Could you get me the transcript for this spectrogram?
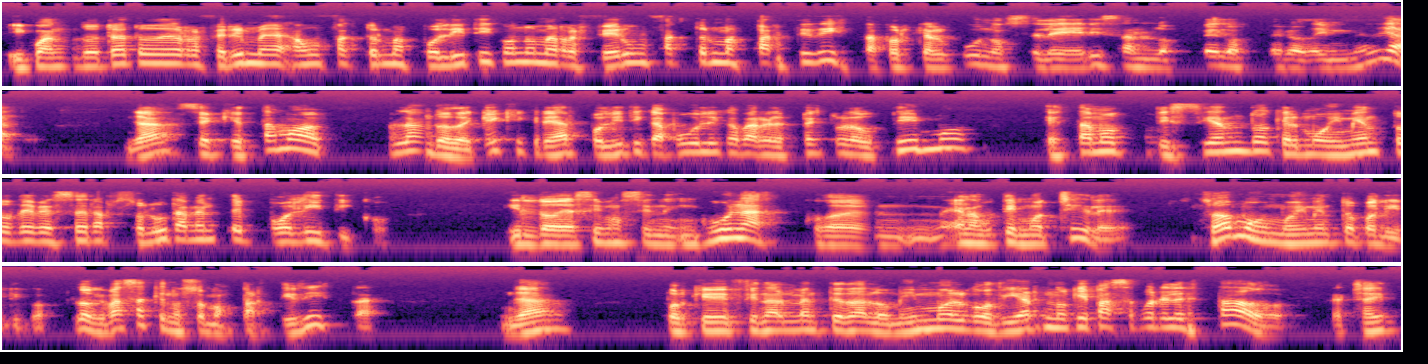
Y cuando trato de referirme a un factor más político, no me refiero a un factor más partidista, porque a algunos se le erizan los pelos, pero de inmediato. ¿ya? Si es que estamos hablando de que hay que crear política pública para el espectro del autismo, estamos diciendo que el movimiento debe ser absolutamente político. Y lo decimos sin ninguna en, en Autismo Chile. Somos un movimiento político. Lo que pasa es que no somos partidistas. ¿ya? Porque finalmente da lo mismo el gobierno que pasa por el Estado, ¿cachai?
